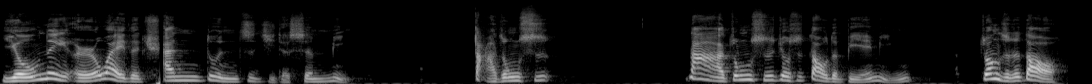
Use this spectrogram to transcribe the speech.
由内而外的去安顿自己的生命。大宗师，大宗师就是道的别名。庄子的道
